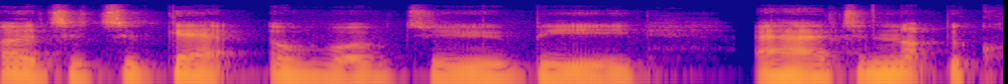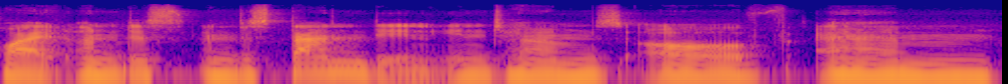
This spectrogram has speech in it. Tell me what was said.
uh, to to get uh, to be uh, to not be quite under, understanding in terms of um,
